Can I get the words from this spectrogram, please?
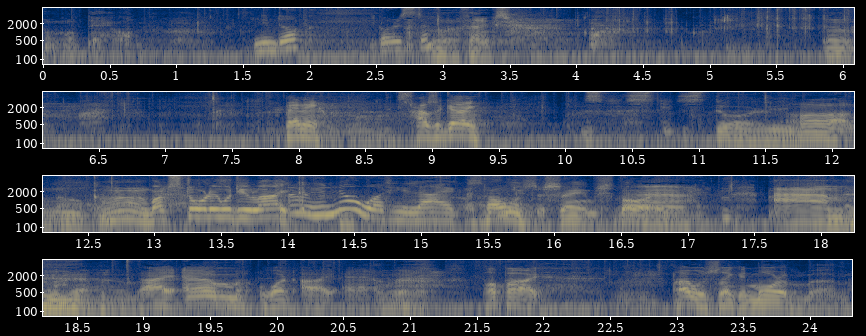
Oh, what the hell? Nimdok? Gorister? Oh, thanks. Mm. Benny, how's it going? Story. Oh, no. Come Mm, what story would you like? Oh, you know what he likes. It's always the same story. Am. I am what I am. Popeye. I was thinking more of. Um,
